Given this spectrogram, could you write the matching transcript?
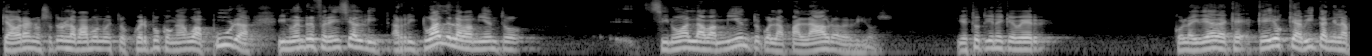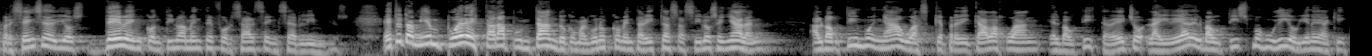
que ahora nosotros lavamos nuestros cuerpos con agua pura y no en referencia al, al ritual del lavamiento, sino al lavamiento con la palabra de Dios. Y esto tiene que ver con la idea de que aquellos que habitan en la presencia de Dios deben continuamente esforzarse en ser limpios. Esto también puede estar apuntando, como algunos comentaristas así lo señalan, al bautismo en aguas que predicaba Juan el Bautista. De hecho, la idea del bautismo judío viene de aquí.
